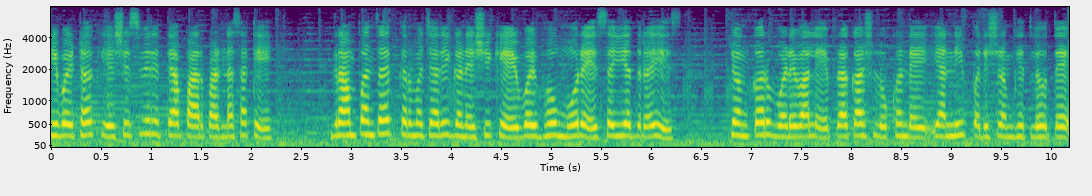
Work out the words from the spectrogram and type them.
ही बैठक यशस्वीरित्या पार पाडण्यासाठी ग्रामपंचायत कर्मचारी गणेशिके वैभव मोरे सय्यद रईस शंकर वडेवाले प्रकाश लोखंडे यांनी परिश्रम घेतले होते.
